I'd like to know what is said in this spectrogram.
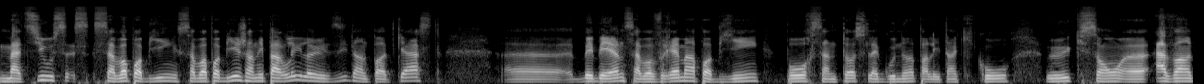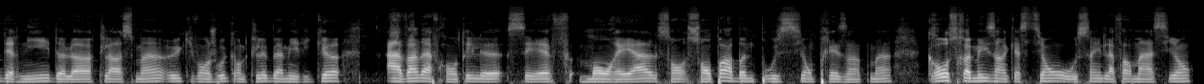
Mathieu, ça va pas bien. Ça va pas bien. J'en ai parlé lundi dans le podcast. Euh, BBN, ça va vraiment pas bien pour Santos Laguna par les temps qui courent. Eux qui sont avant-derniers de leur classement, eux qui vont jouer contre Club America avant d'affronter le CF Montréal sont, sont pas en bonne position présentement. Grosse remise en question au sein de la formation.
